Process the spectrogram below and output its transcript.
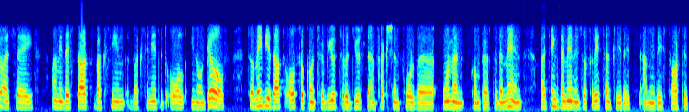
USA. I mean, they start vaccine vaccinated all you know girls. So maybe that also contribute to reduce the infection for the women compared to the men. I think the men is just recently they I mean they started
